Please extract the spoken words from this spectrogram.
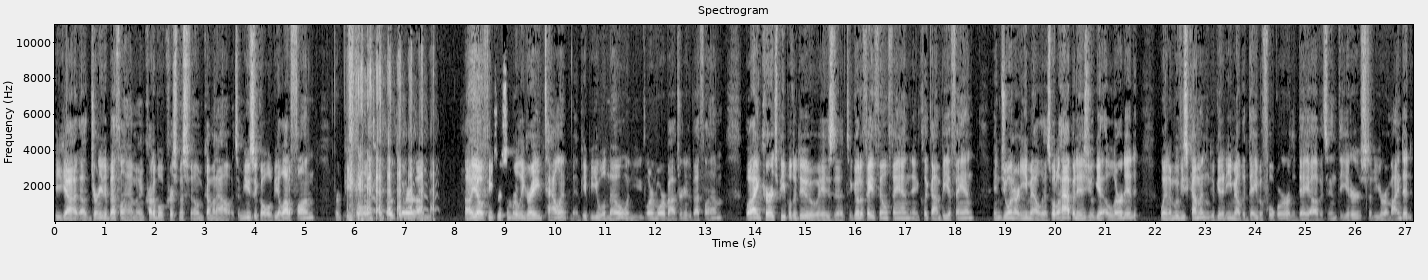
You got uh, Journey to Bethlehem, an incredible Christmas film coming out. It's a musical. It'll be a lot of fun for people. and so those are, um, uh, you know, features some really great talent and people you will know when you learn more about Journey to Bethlehem. What I encourage people to do is uh, to go to Faith Film Fan and click on Be a Fan and join our email list. What will happen is you'll get alerted when a movie's coming. You'll get an email the day before or the day of. It's in theaters, so you're reminded.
